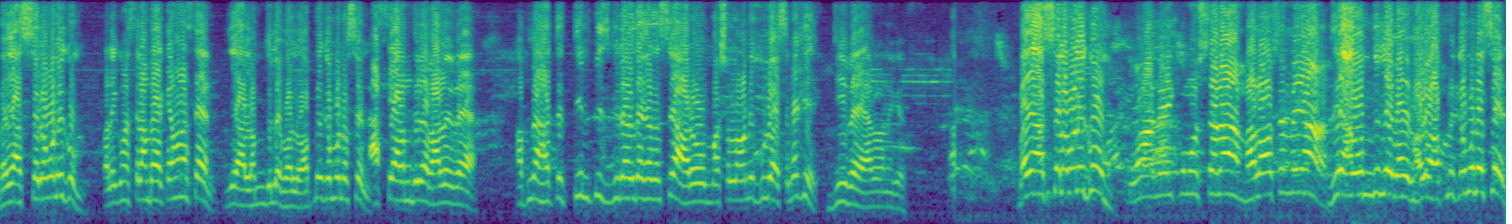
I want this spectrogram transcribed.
ভাই আসসালামু আলাইকুম। ওয়ালাইকুম আসসালাম ভাই কেমন আছেন? জি আলহামদুলিল্লাহ ভালো। আপনি কেমন আছেন? আছি আলহামদুলিল্লাহ ভালোই ভাইয়া। আপনার হাতে তিন পিস বিড়াল দেখা যাচ্ছে আরও মাসাল্লাহ অনেকগুলো আছে নাকি? জি ভাই আরও অনেক আছে। ভাই আসসালামু আলাইকুম। ওয়ালাইকুম আসসালাম ভালো আছেন ভাইয়া? জি আলহামদুলিল্লাহ ভাই ভালো। আপনি কেমন আছেন?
